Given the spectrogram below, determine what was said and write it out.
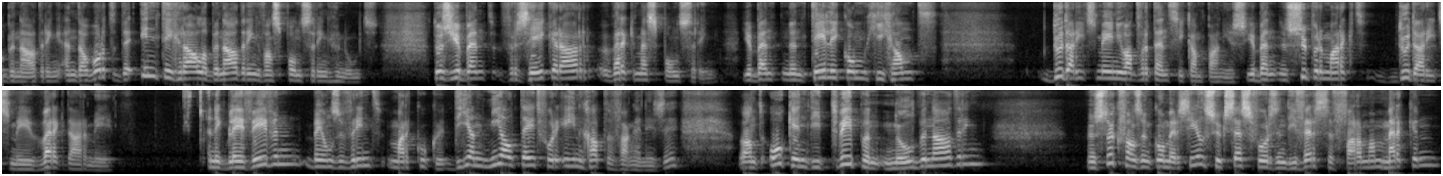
2.0 benadering. En dat wordt de integrale benadering van sponsoring genoemd. Dus je bent verzekeraar, werk met sponsoring. Je bent een telecomgigant, doe daar iets mee in je advertentiecampagnes. Je bent een supermarkt, doe daar iets mee, werk daarmee. En ik blijf even bij onze vriend Mark Koeken, die niet altijd voor één gat te vangen is. Want ook in die 2.0-benadering, een stuk van zijn commercieel succes voor zijn diverse farmamerken,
